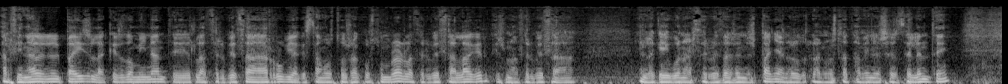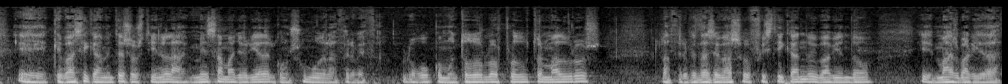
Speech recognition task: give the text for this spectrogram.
al final en el país la que es dominante es la cerveza rubia que estamos todos acostumbrados, la cerveza lager, que es una cerveza en la que hay buenas cervezas en España, la nuestra también es excelente, eh, que básicamente sostiene la inmensa mayoría del consumo de la cerveza. Luego, como en todos los productos maduros, la cerveza se va sofisticando y va viendo eh, más variedad.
